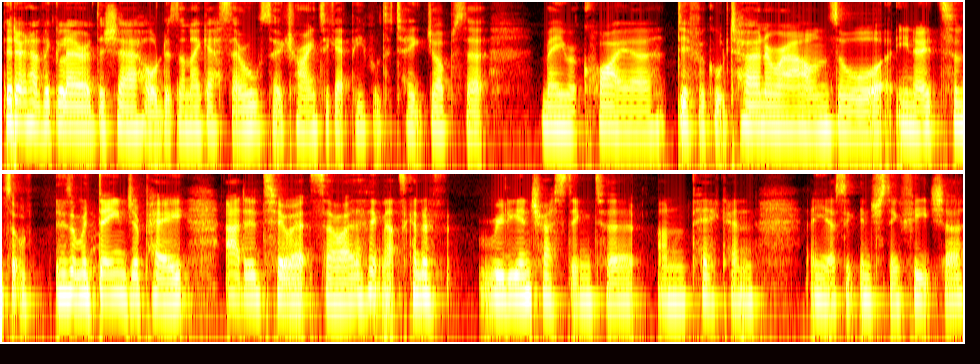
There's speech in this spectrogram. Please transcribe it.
they don't have the glare of the shareholders. And I guess they're also trying to get people to take jobs that may require difficult turnarounds or, you know, some sort of, some danger pay added to it. So I think that's kind of really interesting to unpick and, and yeah, it's an interesting feature.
